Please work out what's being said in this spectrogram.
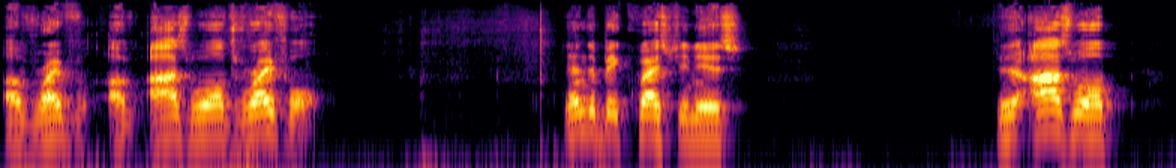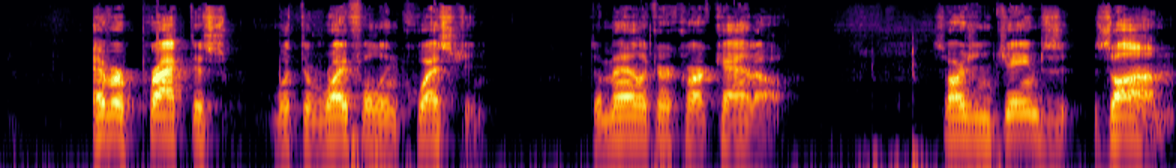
of, rifle, of Oswald's rifle. Then the big question is Did Oswald ever practice with the rifle in question, the Mannlicher Carcano? Sergeant James Zahm,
